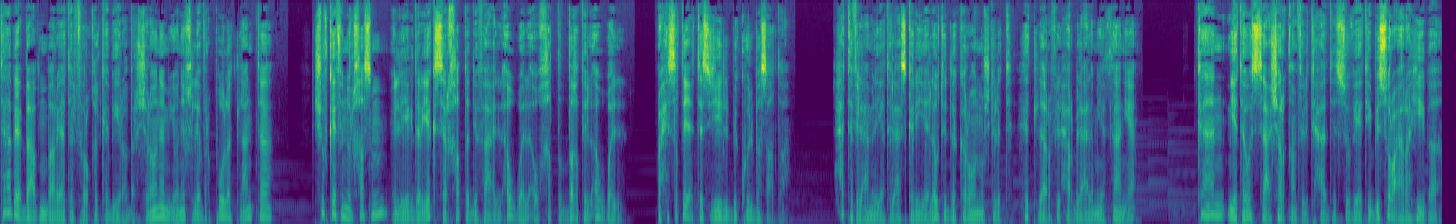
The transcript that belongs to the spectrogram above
تابع بعض مباريات الفرق الكبيرة برشلونة ميونخ ليفربول أتلانتا شوف كيف أنه الخصم اللي يقدر يكسر خط الدفاع الأول أو خط الضغط الأول راح يستطيع التسجيل بكل بساطة. حتى في العمليات العسكرية لو تتذكرون مشكلة هتلر في الحرب العالمية الثانية كان يتوسع شرقا في الاتحاد السوفيتي بسرعة رهيبة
